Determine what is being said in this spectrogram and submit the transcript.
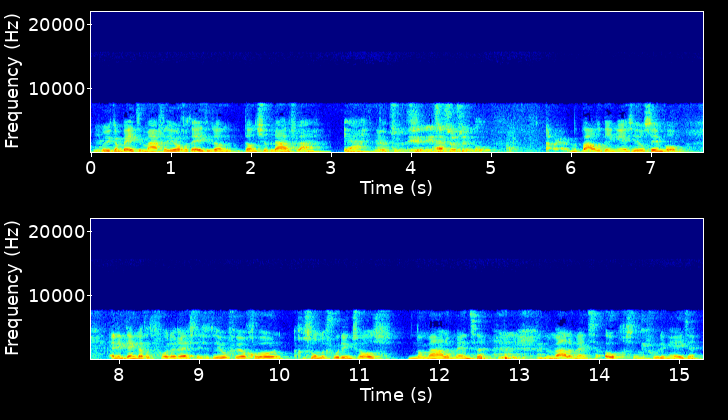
Mhm. Je kan beter magere yoghurt eten dan, dan chocoladevla. Ja, Ja, dat, is, is het zo simpel? nou ja, bepaalde dingen is heel simpel. En ik denk dat het voor de rest is het heel veel gewoon gezonde voeding zoals normale mensen. normale mensen ook gezonde voeding eten.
